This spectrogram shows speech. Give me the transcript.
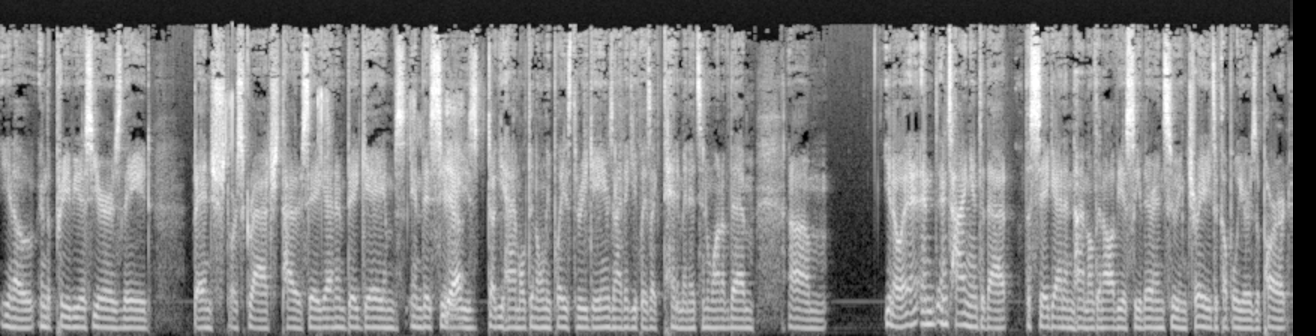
you know in the previous years they'd benched or scratched Tyler Seguin in big games. In this series, yeah. Dougie Hamilton only plays three games, and I think he plays like 10 minutes in one of them. Um, you know, and, and tying into that, the Seguin and Hamilton, obviously, their ensuing trades a couple years apart.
